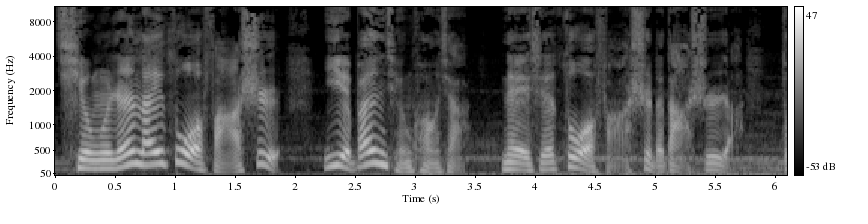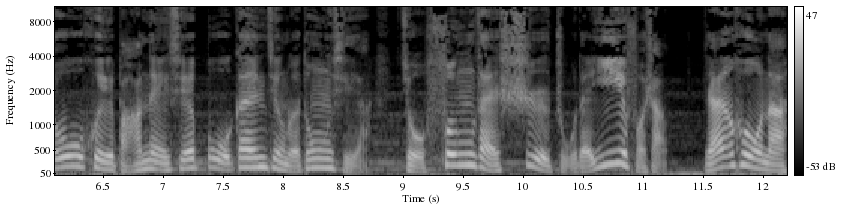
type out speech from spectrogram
请人来做法事。一般情况下，那些做法事的大师啊，都会把那些不干净的东西呀，就封在事主的衣服上，然后呢，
